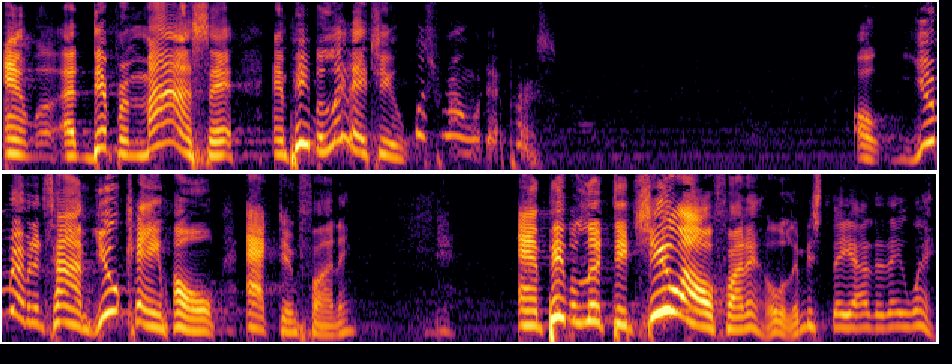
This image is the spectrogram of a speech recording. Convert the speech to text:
and a different mindset, and people looking at you, what's wrong with that person? Oh, you remember the time you came home acting funny, and people looked at you all funny. Oh, let me stay out of their way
